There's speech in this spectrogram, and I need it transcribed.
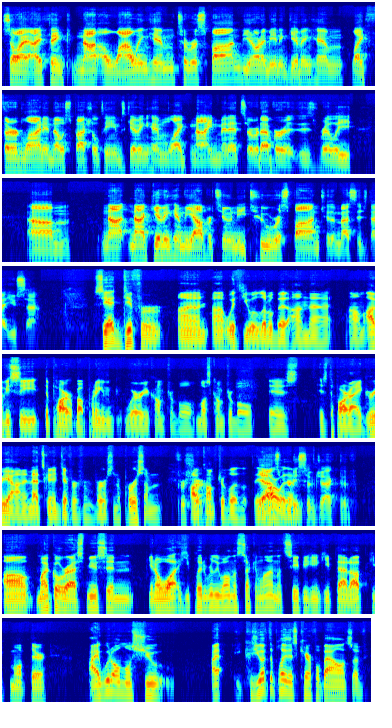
So I, I think not allowing him to respond, you know what I mean, and giving him like third line and no special teams, giving him like nine minutes or whatever is- really um, not not giving him the opportunity to respond to the message that you sent. See, I differ on uh, with you a little bit on that. Um, obviously, the part about putting him where you're comfortable, most comfortable, is is the part I agree on, and that's going to differ from person to person For how comfortable they yeah, are it's with pretty him. subjective. Uh, Michael Rasmussen, you know what? He played really well in the second line. Let's see if he can keep that up, keep him up there. I would almost shoot, I because you have to play this careful balance of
